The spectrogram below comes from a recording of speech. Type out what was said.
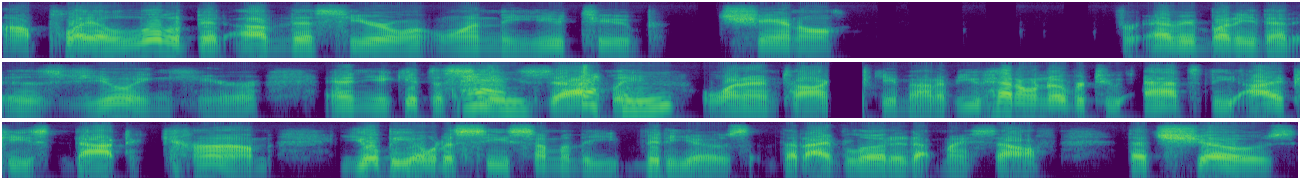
I'll play a little bit of this here on the YouTube channel for everybody that is viewing here, and you get to see 10 exactly seconds. what I'm talking about. If you head on over to attheeyepiece.com, you'll be able to see some of the videos that I've loaded up myself that shows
